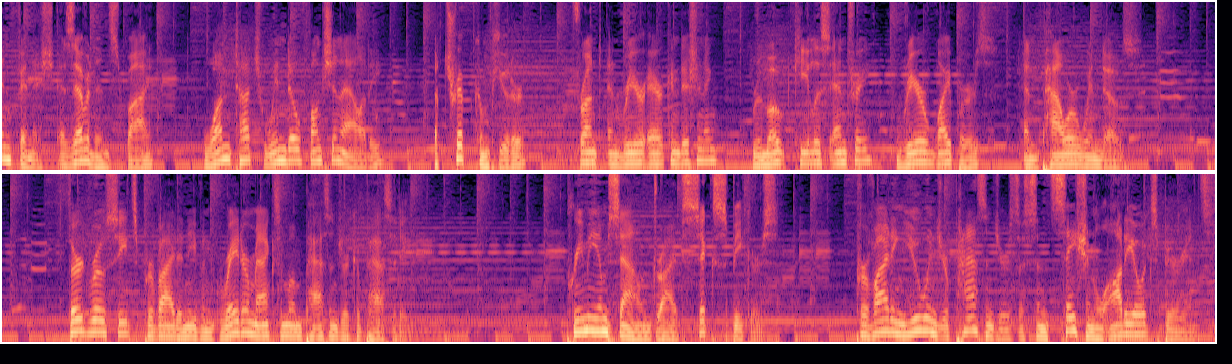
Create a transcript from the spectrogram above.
and finish as evidenced by one-touch window functionality, a trip computer, front and rear air conditioning, remote keyless entry, rear wipers, and power windows. Third row seats provide an even greater maximum passenger capacity. Premium sound drives six speakers, providing you and your passengers a sensational audio experience.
